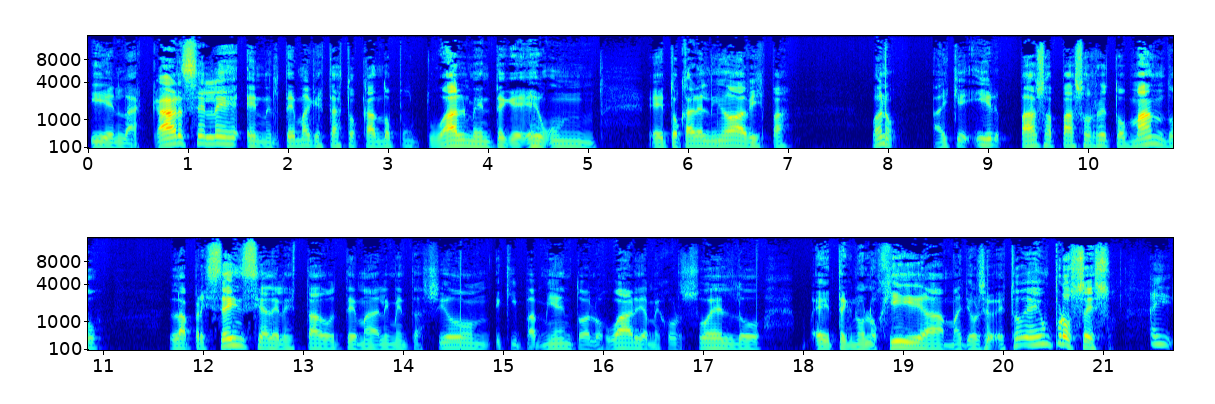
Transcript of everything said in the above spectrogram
Y en las cárceles, en el tema que estás tocando puntualmente, que es un eh, tocar el nido de avispa, bueno, hay que ir paso a paso retomando la presencia del Estado en tema de alimentación, equipamiento a los guardias, mejor sueldo, eh, tecnología, mayor... Esto es un proceso. Hay,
